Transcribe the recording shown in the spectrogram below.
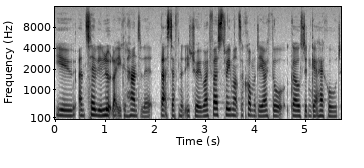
you until you look like you can handle it. That's definitely true. My first three months of comedy, I thought girls didn't get heckled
